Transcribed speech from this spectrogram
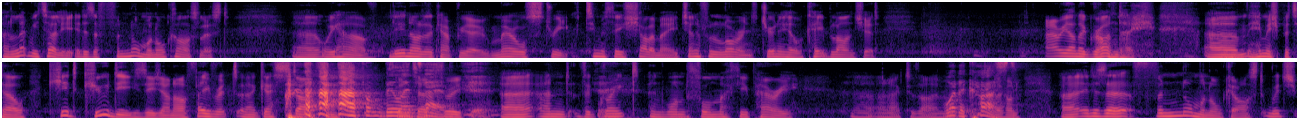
And let me tell you, it is a phenomenal cast list. Uh, we have Leonardo DiCaprio, Meryl Streep, Timothy Chalamet, Jennifer Lawrence, Jonah Hill, Cate Blanchett, Ariana Grande, um, Himesh Patel, Kid Cudi, Zijan, our favourite uh, guest star from From Bill and Ted Ted. 3, uh, and the great and wonderful Matthew Perry, uh, an actor that I'm What a cast. Uh, it is a phenomenal cast, which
